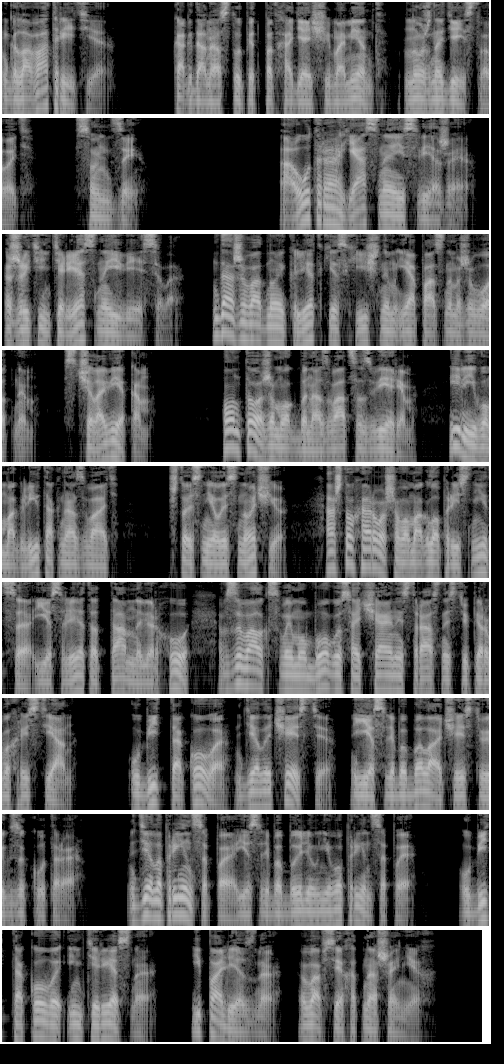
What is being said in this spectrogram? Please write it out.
Глава третья. Когда наступит подходящий момент, нужно действовать. Сунь Цзы. А утро ясное и свежее. Жить интересно и весело. Даже в одной клетке с хищным и опасным животным. С человеком. Он тоже мог бы назваться зверем. Или его могли так назвать. Что снилось ночью? А что хорошего могло присниться, если этот там, наверху, взывал к своему богу с отчаянной страстностью первохристиан? Убить такого – дело чести, если бы была честью экзекутора. Дело принципа, если бы были у него принципы. Убить такого интересно и полезно во всех отношениях.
